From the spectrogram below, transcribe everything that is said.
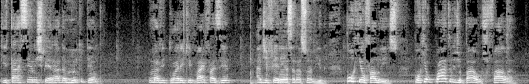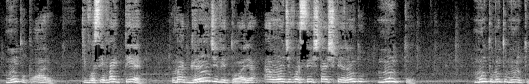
que está sendo esperada há muito tempo. Uma vitória que vai fazer a diferença na sua vida. Por que eu falo isso? Porque o 4 de paus fala muito claro que você vai ter uma grande vitória aonde você está esperando muito. Muito, muito, muito.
